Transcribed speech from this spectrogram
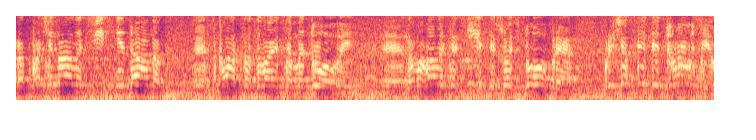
розпочинали свій сніданок, е, спас називається медовий, е, намагалися з'їсти щось добре, причастити друзів.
